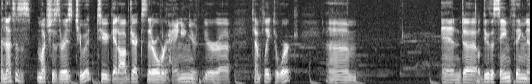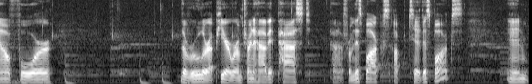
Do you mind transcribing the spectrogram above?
And that's as much as there is to it to get objects that are overhanging your, your uh, template to work. Um, and uh, I'll do the same thing now for the ruler up here where I'm trying to have it passed uh, from this box up to this box. And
